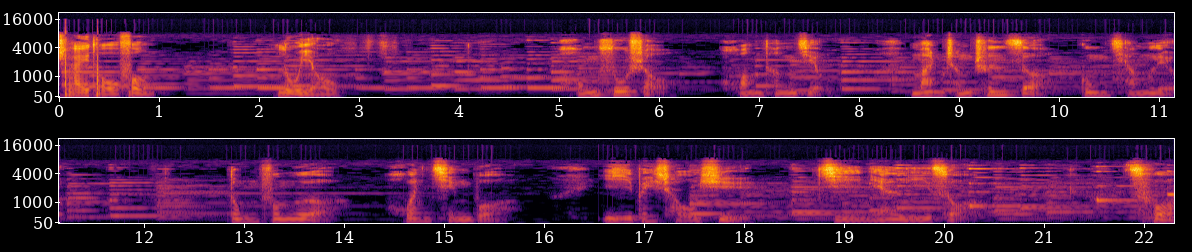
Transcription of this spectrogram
钗头凤，陆游。红酥手，黄藤酒，满城春色宫墙柳。东风恶，欢情薄，一杯愁绪，几年离索。错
